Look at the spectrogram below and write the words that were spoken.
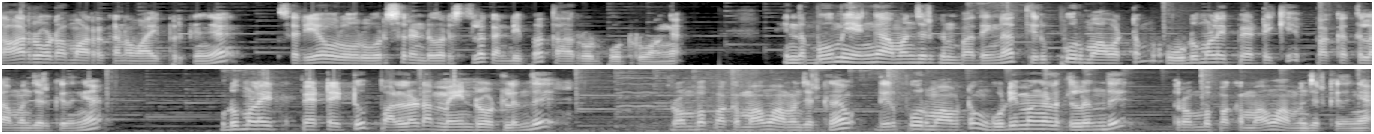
தார் ரோடாக மாறுறதுக்கான வாய்ப்பு இருக்குங்க. சரியாக ஒரு ஒரு வருஷம் ரெண்டு வருஷத்தில் கண்டிப்பாக தார் ரோடு போட்டுருவாங்க. இந்த பூமி எங்கே அமைஞ்சிருக்குன்னு பார்த்தீங்கன்னா திருப்பூர் மாவட்டம் உடுமலைப்பேட்டைக்கு பக்கத்தில் அமைஞ்சிருக்குதுங்க. உடுமலைப்பேட்டை டு பல்லடம் மெயின் ரோட்லேருந்து ரொம்ப பக்கமாகவும் அமைஞ்சிருக்குங்க திருப்பூர் மாவட்டம் குடிமங்கலத்துலேருந்து ரொம்ப பக்கமாகவும் அமைஞ்சிருக்குதுங்க.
